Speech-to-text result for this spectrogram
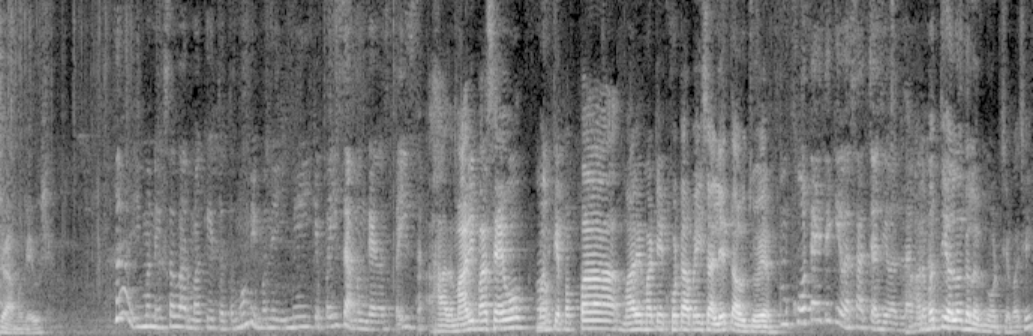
જો આ મગાવ્યું છે. મને સવારમાં કહેતો તો મમ્મી મને મેં કે પૈસા મંગાવ્યા પૈસા. હા મારી પાસે આવ્યો. મને કે પપ્પા મારે માટે ખોટા પૈસા લેતા આવજો એમ. ખોટા તે કેવા સાચા જેવા લાગે? અને બધી અલગ અલગ નોટ છે પછી.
